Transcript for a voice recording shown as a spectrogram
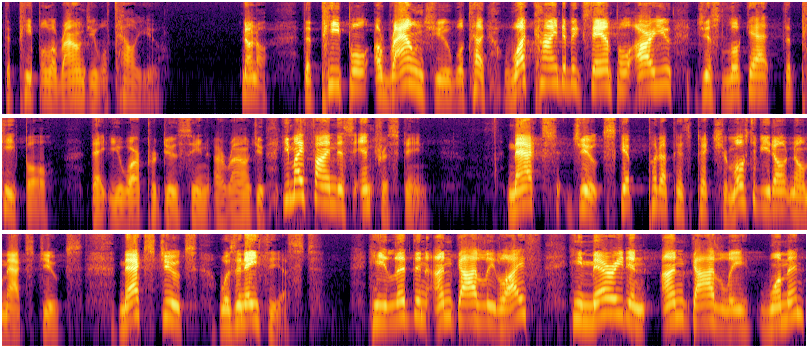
The people around you will tell you. No, no. The people around you will tell you. What kind of example are you? Just look at the people that you are producing around you. You might find this interesting. Max Jukes, Skip put up his picture. Most of you don't know Max Jukes. Max Jukes was an atheist. He lived an ungodly life. He married an ungodly woman.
